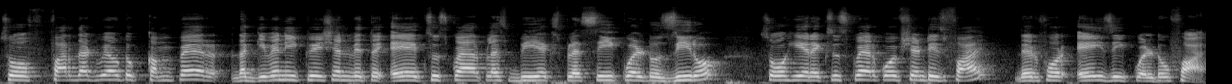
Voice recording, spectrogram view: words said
so for that we have to compare the given equation with ax square plus bx plus c equal to 0 so here x square coefficient is 5 therefore a is equal to 5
